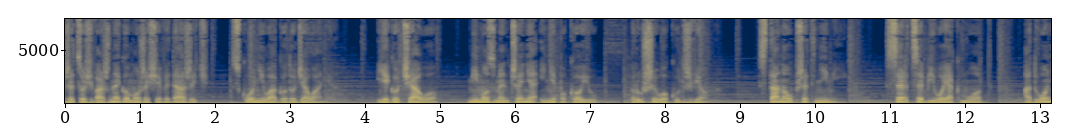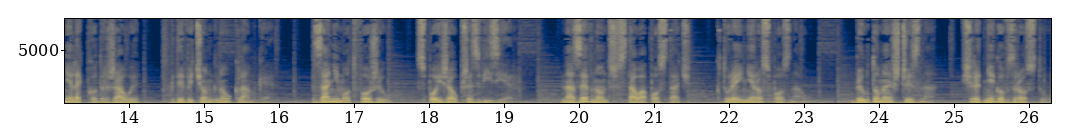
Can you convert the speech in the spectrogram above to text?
że coś ważnego może się wydarzyć, skłoniła go do działania. Jego ciało, mimo zmęczenia i niepokoju, ruszyło ku drzwiom. Stanął przed nimi. Serce biło jak młot, a dłonie lekko drżały, gdy wyciągnął klamkę. Zanim otworzył, spojrzał przez wizjer. Na zewnątrz stała postać, której nie rozpoznał. Był to mężczyzna, średniego wzrostu,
